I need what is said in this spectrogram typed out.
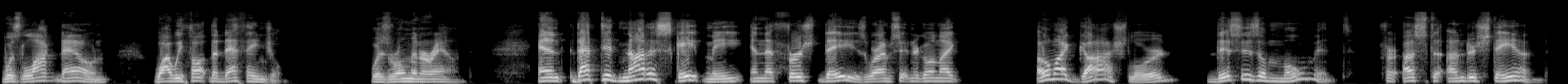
was locked down while we thought the death angel was roaming around. And that did not escape me in the first days where I'm sitting there going like, "Oh my gosh, Lord, this is a moment for us to understand."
